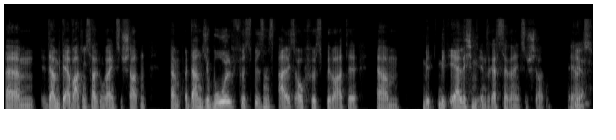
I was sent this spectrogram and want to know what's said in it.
ähm, da mit der Erwartungshaltung rein zu starten. Ähm, dann sowohl fürs Business als auch fürs Private ähm, mit, mit ehrlichem Interesse reinzustarten. Ja. Yes.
